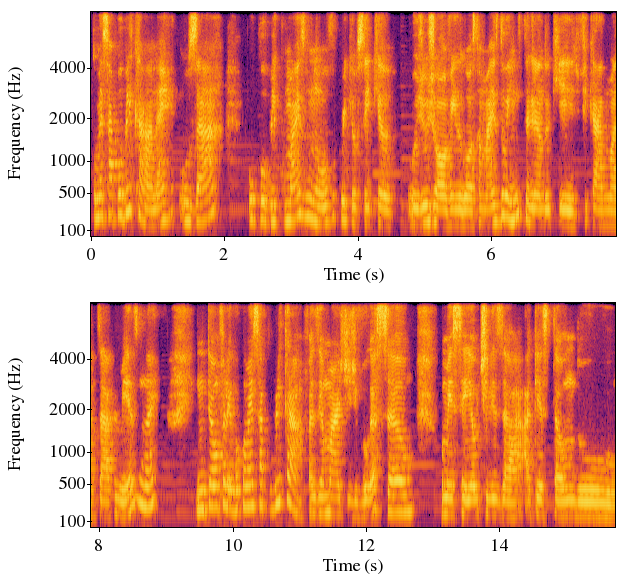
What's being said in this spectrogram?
começar a publicar, né? Usar o público mais novo, porque eu sei que hoje os jovens gostam mais do Instagram do que ficar no WhatsApp mesmo, né? Então eu falei, vou começar a publicar, fazer uma arte de divulgação, comecei a utilizar a questão do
